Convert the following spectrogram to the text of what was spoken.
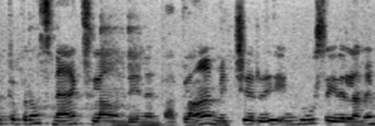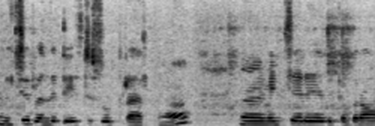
அதுக்கப்புறம் ஸ்நாக்ஸ்லாம் வந்து என்னென்னு பார்க்கலாம். மிக்சரு எங்கள் ஊர் சைடு எல்லாமே மிக்சர் வந்து டேஸ்ட்டு சூப்பராக இருக்கும். மிக்சரு அதுக்கப்புறம்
